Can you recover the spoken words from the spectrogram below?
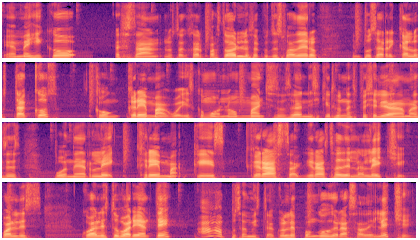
En México están los tacos al pastor y los tacos de suadero. En Costa Rica los tacos con crema, güey. Es como, no manches, o sea, ni siquiera es una especialidad, nada más es ponerle crema, que es grasa, grasa de la leche. ¿Cuál es, cuál es tu variante? Ah, pues a mis tacos le pongo grasa de leche.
